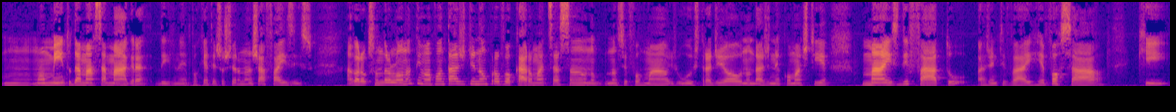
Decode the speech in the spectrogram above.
um, um, aumento da massa magra dele, né? Porque a testosterona já faz isso. Agora, a oxandrolona tem uma vantagem de não provocar aromatização, não, não se formar o estradiol, não dar ginecomastia, mas, de fato, a gente vai reforçar que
